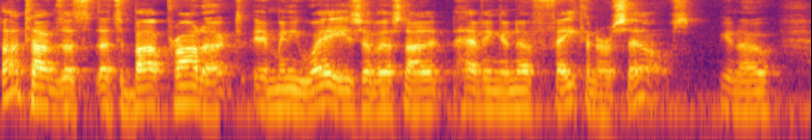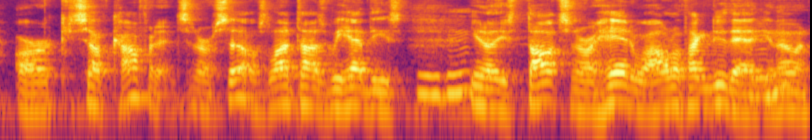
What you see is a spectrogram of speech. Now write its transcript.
A lot of times that's that's a byproduct in many ways of us not having enough faith in ourselves. You know, our self confidence in ourselves. A lot of times we have these, Mm-hmm. you know, these thoughts in our head. Well, I don't know if I can do that. You know, and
